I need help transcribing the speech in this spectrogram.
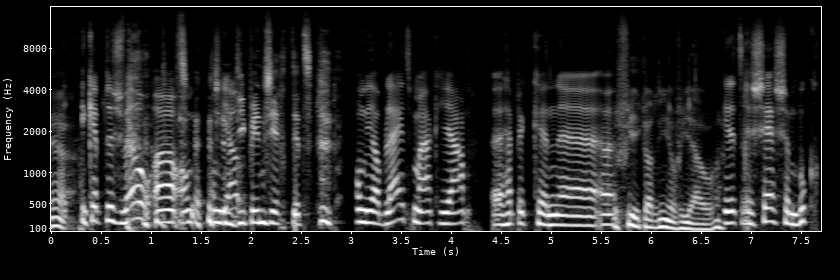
Ja. Ik heb dus wel, uh, om, om jou, diep inzicht dit. Om jou blij te maken, Jaap, heb ik een... Ik had het niet over jou. Hoor. In het reces een boek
